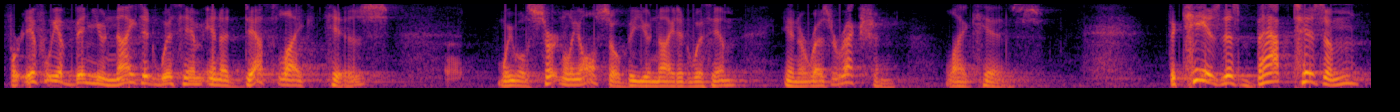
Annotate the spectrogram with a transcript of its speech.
For if we have been united with him in a death like his, we will certainly also be united with him in a resurrection like his. The key is this baptism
